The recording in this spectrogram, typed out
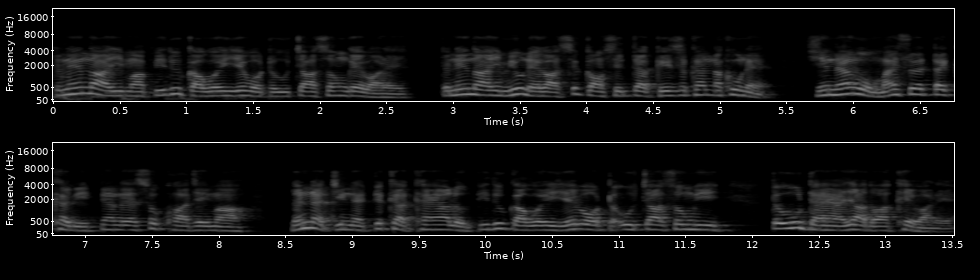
တနင်္သာရီမှာပြည်သူ့ကာကွယ်ရေးဘော်တူကြာဆုံးခဲ့ပါတယ်တနင်္သာရီမြို့နယ်ကစစ်ကောင်စစ်တပ်ဂေးစခန်းတစ်ခုနဲ့ရင်တန်းကိုမိုင်းဆွဲတိုက်ခတ်ပြီးပြန်လည်ဆုတ်ခွာချိန်မှာလက်နက်ကြီးနဲ့ပစ်ခတ်ခံရလို့ပြည်သူ့ကာကွယ်ရေးရဲဘော်တအူကြာဆုံးပြီးတအူဒဏ်ရာရသွားခဲ့ပါတယ်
